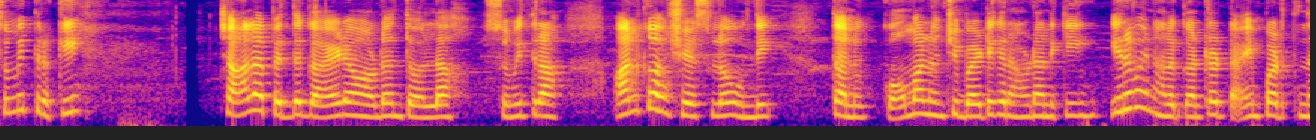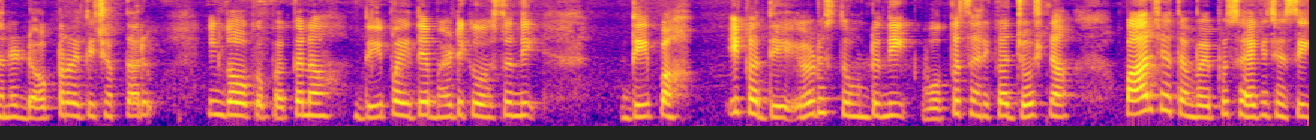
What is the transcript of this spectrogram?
సుమిత్రకి చాలా పెద్ద గాయడం అవడంతో వల్ల సుమిత్ర అన్కాన్షియస్లో ఉంది. తను కోమా నుంచి బయటికి రావడానికి ఇరవై నాలుగు గంటల టైం పడుతుందని డాక్టర్ అయితే చెప్తారు. ఇంకా ఒక పక్కన దీప అయితే బయటికి వస్తుంది. దీప ఇక దే ఏడుస్తూ ఉంటుంది. ఒక్కసారిగా జోష్న పారిజాతం వైపు సైగ చేసి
